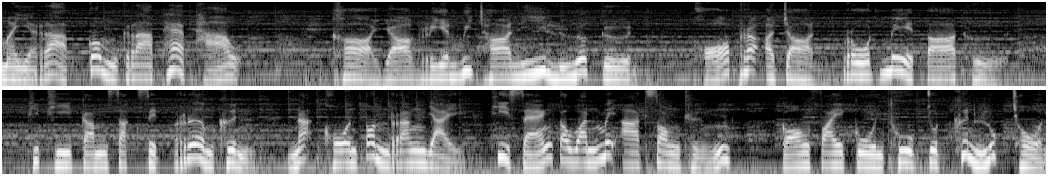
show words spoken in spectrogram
ไมยราบก้มกราบแทบเท้า ข้าอยากเรียนวิชานี้เหลือเกิน ขอพระอาจารย์โปรดเมตตาเถิด พิธีกรรมศักดิ์สิทธิ์เริ่มขึ้น ณโคนต้นรังใหญ่ที่แสงตะวันไม่อาจส่องถึง กองไฟกูลถูกจุดขึ้นลุกโชน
